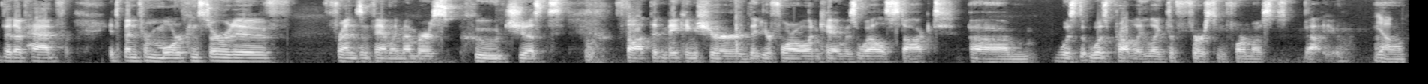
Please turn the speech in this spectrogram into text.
that I've had, for, it's been from more conservative friends and family members who just thought that making sure that your 401k was well stocked um, was was probably like the first and foremost value. Yeah. Um,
